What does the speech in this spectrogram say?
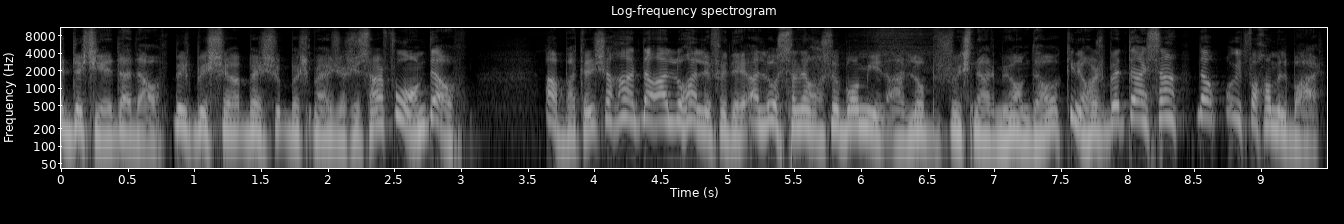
Iddeċieda dawn biex ma jerġax isarrfuhom dawn. Qabbad 'il xi ħadda qallu ħalli f'idejk, qallu issa neħosibhom jien qallu biex narmihom dawn, kien iħoxx bid-dgħajsa dawn u jitfagħhom il-baħar.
